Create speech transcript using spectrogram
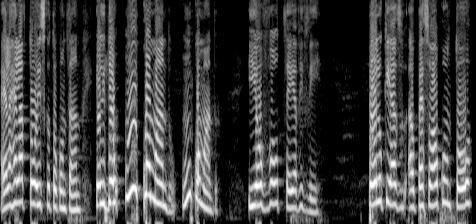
Aí ela relatou isso que eu estou contando. Ele deu um comando, um comando. E eu voltei a viver pelo que as, o pessoal contou,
